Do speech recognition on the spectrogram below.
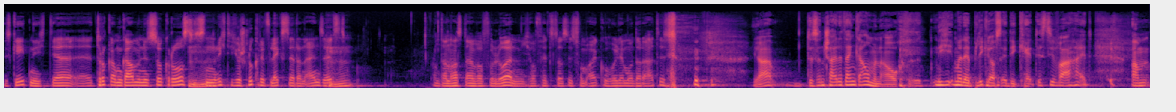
Es geht nicht. Der äh, Druck am Gaumen ist so groß, das ist ein mhm. richtiger Schluckreflex, der dann einsetzt. Mhm. Und dann hast du einfach verloren. Ich hoffe jetzt, dass es vom Alkohol ja moderat ist. ja, das entscheidet dein Gaumen auch. Nicht immer der Blick aufs Etikett ist die Wahrheit. Ähm,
